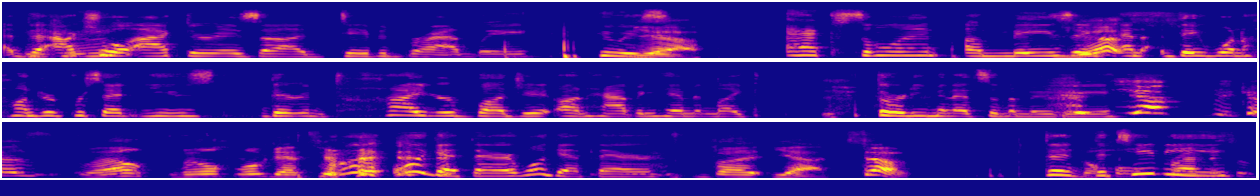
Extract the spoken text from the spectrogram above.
The Mhm. actual actor is uh David Bradley, who is Yeah, excellent, amazing, Yes. and they 100% used their entire budget on having him in like 30 minutes of the movie. yep. Because well, we'll we'll get to We'll, it. we'll get there. We'll get there. But yeah, so The the, the, TV of,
